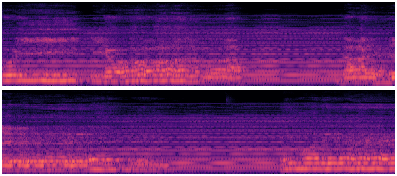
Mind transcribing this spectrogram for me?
કોઈ પિયરોમાં જાય રે. મારે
